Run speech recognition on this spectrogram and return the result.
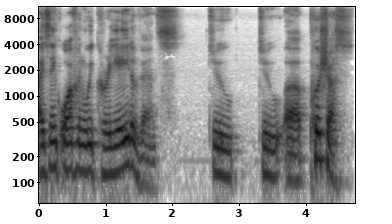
I think often we create events to to uh, push us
